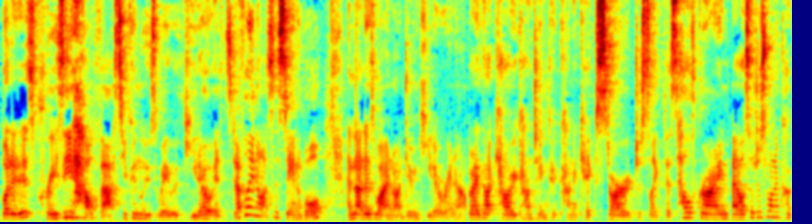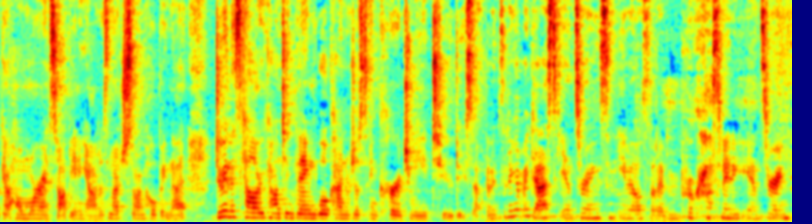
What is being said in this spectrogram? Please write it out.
but it is crazy how fast you can lose weight with keto. It's definitely not sustainable. And that is why I'm not doing keto right now. But I thought calorie counting could kind of kickstart just like this health grind. I also just want to cook at home more and stop eating out as much. So I'm hoping that doing this calorie counting thing will kind of just encourage me to do so. I've been sitting at my desk answering some emails that I've been procrastinating answering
